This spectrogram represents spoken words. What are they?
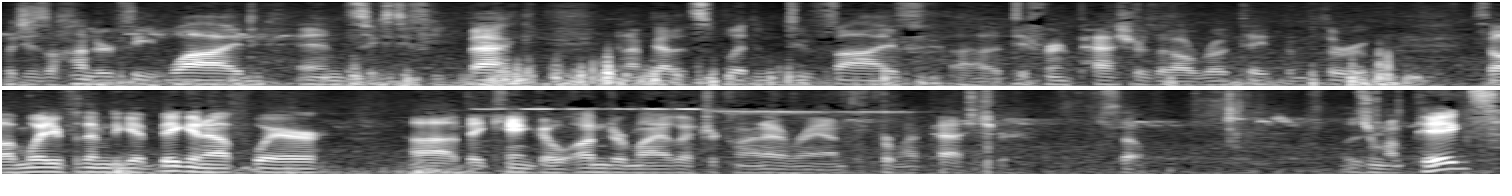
which is 100 feet wide and 60 feet back. And I've got it split into five uh, different pastures that I'll rotate them through. So I'm waiting for them to get big enough where uh, they can't go under my electric line I ran for my pasture. So those are my pigs.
